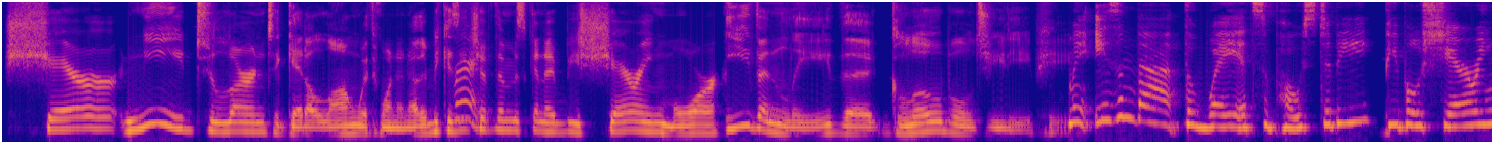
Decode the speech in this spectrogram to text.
share need to learn to get along with one another because Right. each of them is going to be sharing more evenly the global GDP. I mean, isn't that the way it's supposed to be? People sharing,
